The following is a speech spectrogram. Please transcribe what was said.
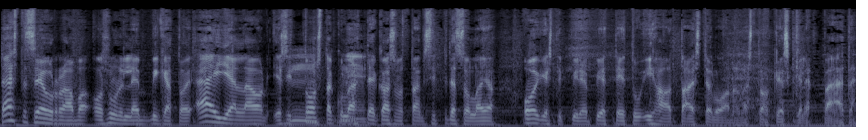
tästä seuraava on suunnilleen mikä toi äijällä on, ja sitten mm, tosta kun niin. lähtee kasvattaa, niin sit pitäisi olla jo oikeasti pidempi, ettei tuu ihan taisteluanalasta tuohon keskelle päätä.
